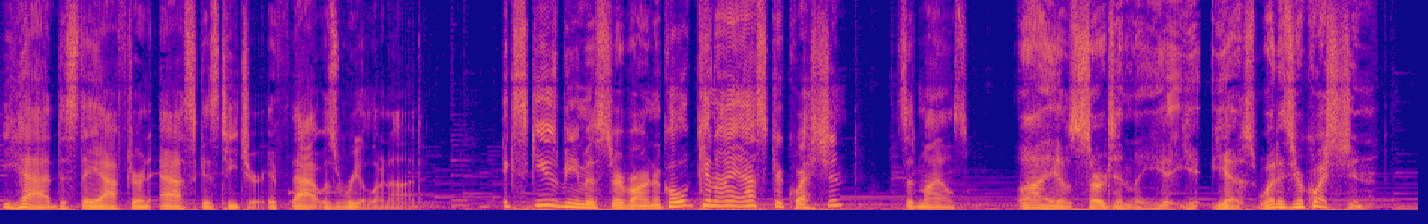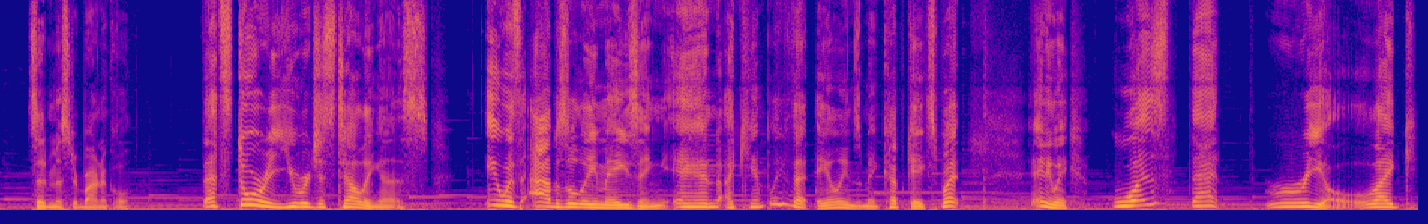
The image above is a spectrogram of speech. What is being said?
He had to stay after and ask his teacher if that was real or not. Excuse me, Mr. Barnacle, can I ask a question? said Miles. I have certainly. Y- y- yes, what is your question? said Mr. Barnacle. That story you were just telling us. It was absolutely amazing, and I can't believe that aliens make cupcakes. But anyway, was that real? Like,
